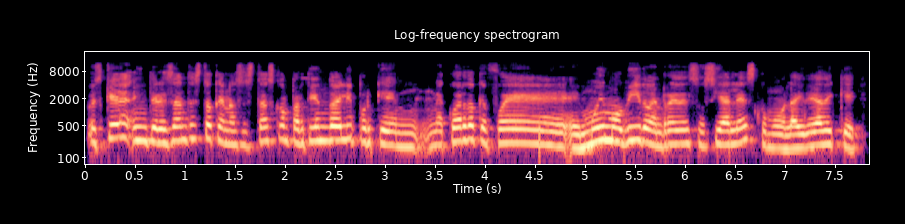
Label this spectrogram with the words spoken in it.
Pues qué interesante esto que nos estás compartiendo, Eli, porque mm, me acuerdo que fue eh, muy movido en redes sociales como la idea de que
